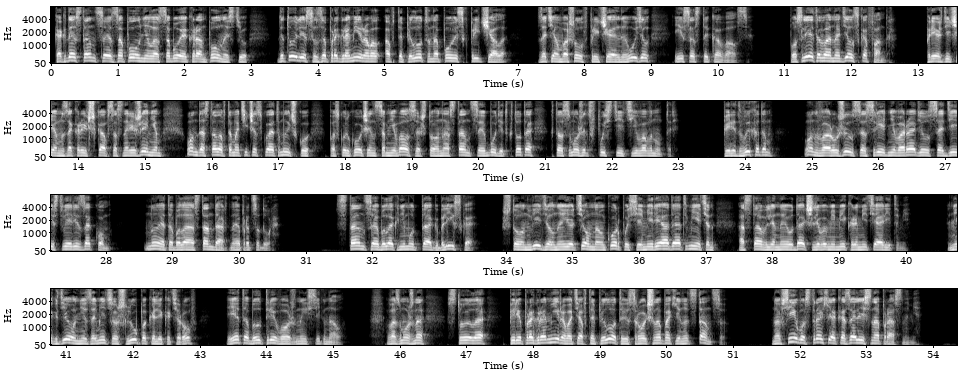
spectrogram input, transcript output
Когда станция заполнила собой экран полностью, Детойлис запрограммировал автопилот на поиск причала, затем вошел в причальный узел и состыковался. После этого надел скафандр. Прежде чем закрыть шкаф со снаряжением, он достал автоматическую отмычку, поскольку очень сомневался, что на станции будет кто-то, кто сможет впустить его внутрь. Перед выходом он вооружился среднего радиуса действия резаком, но это была стандартная процедура. Станция была к нему так близко, что он видел на ее темном корпусе мириады отметин — оставленные удачливыми микрометеоритами. Нигде он не заметил шлюпок или катеров, и это был тревожный сигнал. Возможно, стоило перепрограммировать автопилот и срочно покинуть станцию. Но все его страхи оказались напрасными.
